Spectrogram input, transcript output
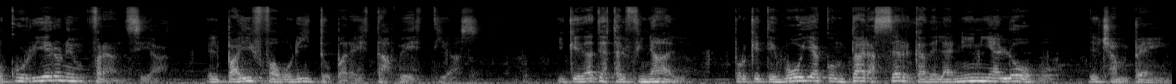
ocurrieron en Francia, el país favorito para estas bestias. Y quédate hasta el final, porque te voy a contar acerca de la niña lobo de Champagne.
